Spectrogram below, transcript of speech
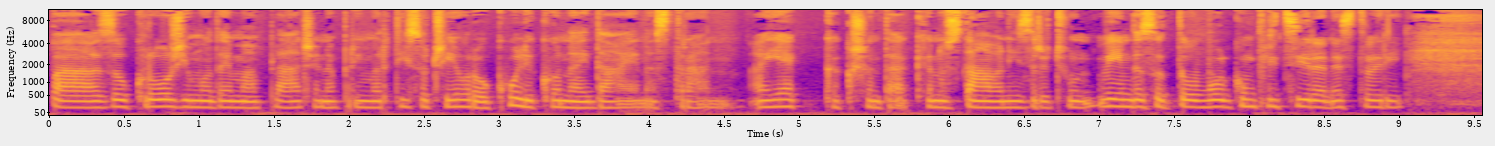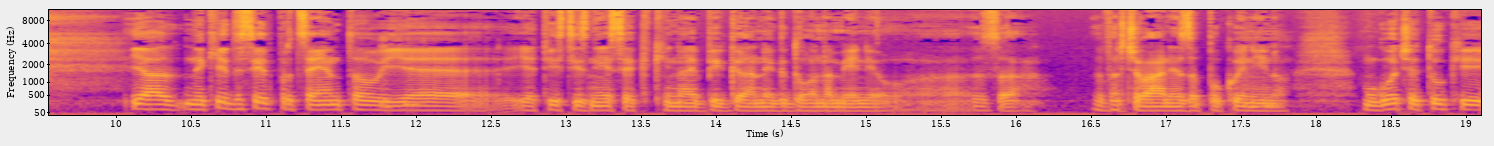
pa zaokrožimo, da ima plače naprimer 1000 evrov, koliko naj daje na stran. A je kakšen tak enostaven izračun? Vem, da so to bolj komplicirane stvari. Ja, nekje 10% je, je tisti znesek, ki naj bi ga nekdo namenil uh, za vrčevanje za pokojnino. Mogoče tukaj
